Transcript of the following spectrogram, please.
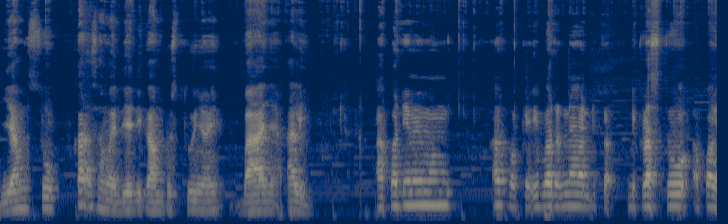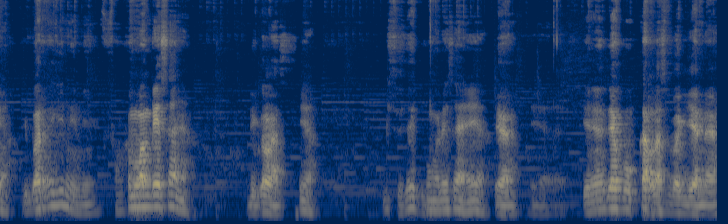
yang suka sama dia di kampus tuh Nyoy, banyak kali Apa dia memang apa kayak ibaratnya di, di kelas tuh apa ya? ibaratnya gini nih Kembang desanya. di kelas Iya. bisa jadi Kembang desanya ya. ya Iya. ini nanti aku cut lah sebagian ya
